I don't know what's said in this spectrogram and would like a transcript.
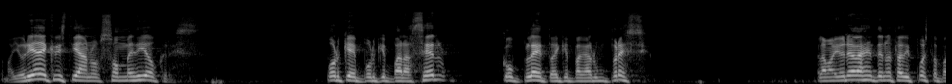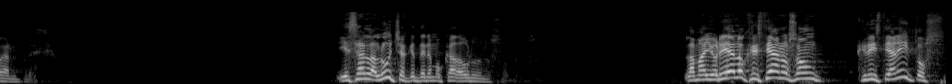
La mayoría de cristianos son mediocres. ¿Por qué? Porque para ser completo hay que pagar un precio. La mayoría de la gente no está dispuesta a pagar el precio. Y esa es la lucha que tenemos cada uno de nosotros. La mayoría de los cristianos son cristianitos.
